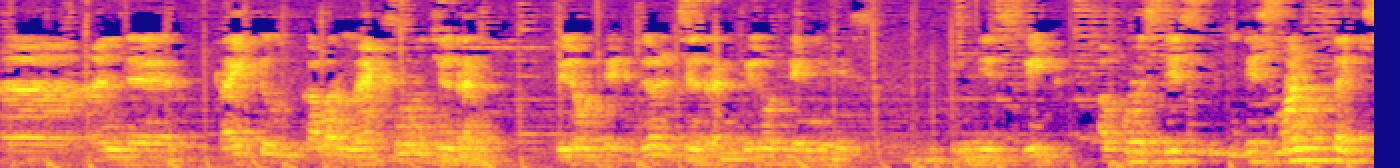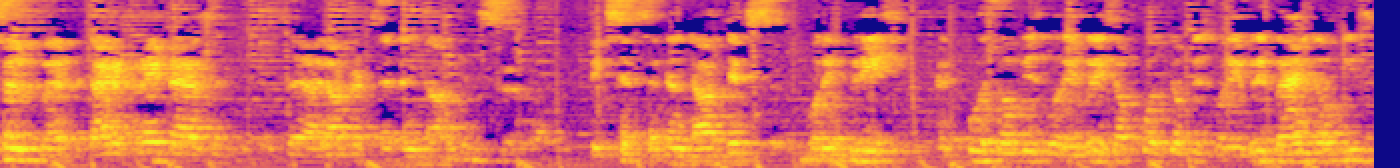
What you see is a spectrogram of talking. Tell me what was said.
uh, and uh, try to cover maximum children below 10, girl children below 10 years in this week. Of course, this this month itself, uh, Directorate has uh, allotted certain targets, fixed certain targets for every head post office, for every sub office, for every branch office.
